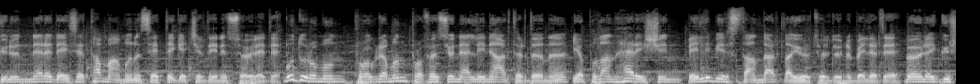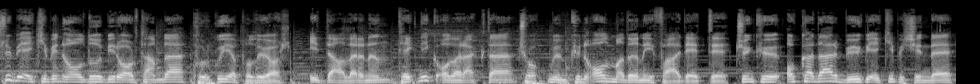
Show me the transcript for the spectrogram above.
günün neredeyse tamamını sette geçirdiğini söyledi. Bu durumun programın profesyonelliğini artırdığını, yapılan her işin belli bir standartla yürütüldüğünü belirtti. Böyle güçlü bir ekibin olduğu bir ortamda kurgu yapılıyor. İddialarının teknik olarak da çok mümkün olmadığını ifade etti. Çünkü o kadar büyük bir ekip içinde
